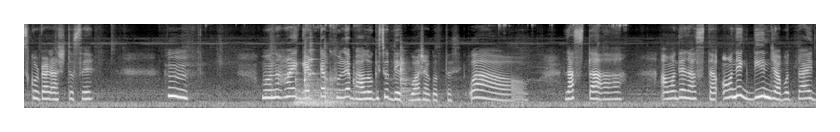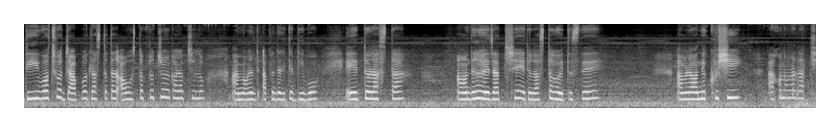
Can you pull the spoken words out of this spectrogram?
স্কুটার আসতেছে। হুম, মনে হয় গেটটা খুলে ভালো কিছু দেখব আশা করতেছি। ওয়াও রাস্তা, আমাদের রাস্তা। অনেক দিন যাবত প্রায় দুই বছর যাবত রাস্তাটার অবস্থা প্রচুর খারাপ ছিল। আমি আপনাদেরকে দিব। এই তো রাস্তা আমাদের হয়ে যাচ্ছে, এই তো রাস্তা হইতেছে। আমরা অনেক খুশি। এখন আমরা যাচ্ছি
